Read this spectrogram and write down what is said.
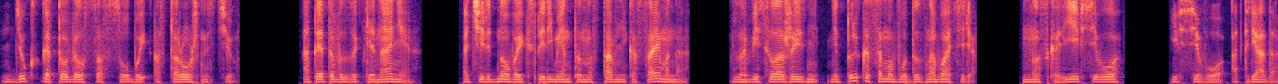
Дюк готовил с особой осторожностью. От этого заклинания, очередного эксперимента наставника Саймона, зависела жизнь не только самого дознавателя, но, скорее всего, и всего отряда.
